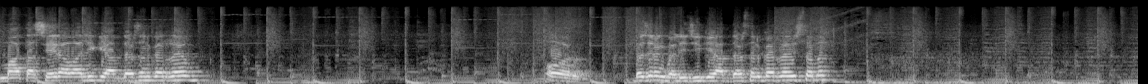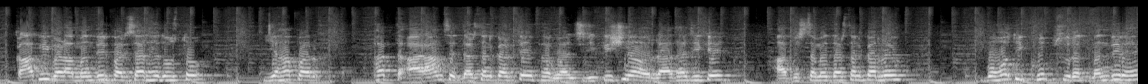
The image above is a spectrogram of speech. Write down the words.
माता शेरा वाली के आप दर्शन कर रहे हो। और बजरंग बली जी के आप दर्शन कर रहे हो इस समय। काफ़ी बड़ा मंदिर परिसर है दोस्तों। यहाँ पर भक्त आराम से दर्शन करते हैं, भगवान श्री कृष्ण और राधा जी के। आप इस समय दर्शन कर रहे हो। बहुत ही खूबसूरत मंदिर है।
